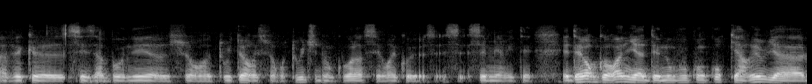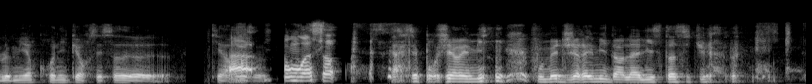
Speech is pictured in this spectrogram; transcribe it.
avec euh, ses abonnés sur Twitter et sur Twitch. Donc voilà, c'est vrai que c'est mérité. Et d'ailleurs, Goran, il y a des nouveaux concours qui arrivent. Il y a le meilleur chroniqueur, c'est ça qui arrive. Ah, pour moi, ça. Ah, c'est pour Jérémy. Faut mettre Jérémy dans la liste hein, si tu l'as.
